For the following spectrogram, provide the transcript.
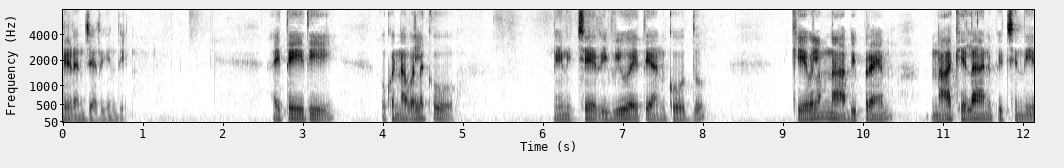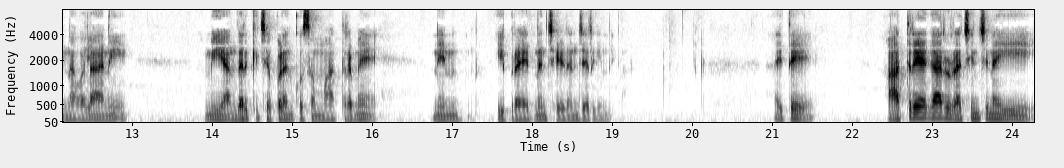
చేయడం జరిగింది. అయితే ఇది ఒక నవలకు నేను ఇచ్చే రివ్యూ అయితే అనుకోవద్దు. కేవలం నా అభిప్రాయం నాకు ఎలా అనిపించింది ఈ నవల అని మీ అందరికీ చెప్పడం కోసం మాత్రమే నేను ఈ ప్రయత్నం చేయడం జరిగింది. అయితే ఆత్రేయ గారు రచించిన ఈ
